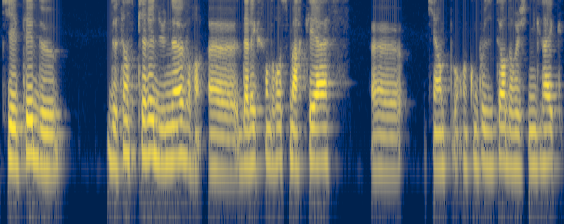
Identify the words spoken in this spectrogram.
qui était de, de s'inspirer d'une œuvre d'Alexandros Markeas, qui est un, un compositeur d'origine grecque,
